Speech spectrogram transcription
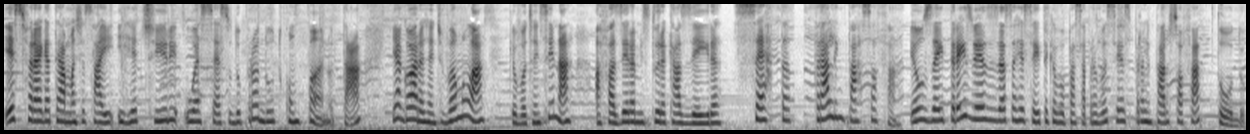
Esfregue até a mancha sair e retire o excesso do produto com pano, tá? E agora, gente, vamos lá, que eu vou te ensinar a fazer a mistura caseira certa para limpar sofá. Eu usei três vezes essa receita que eu vou passar para vocês para limpar o sofá todo.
